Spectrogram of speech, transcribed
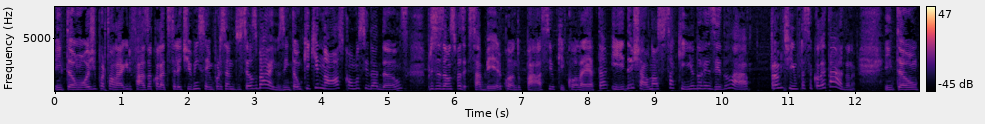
Então, hoje Porto Alegre faz a coleta seletiva em 100% dos seus bairros. Então, o que que nós, como cidadãos, precisamos fazer? Saber quando passa e o que coleta e deixar o nosso saquinho do resíduo lá prontinho para ser coletado, né? Então,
